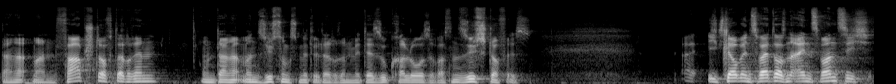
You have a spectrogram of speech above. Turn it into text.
Dann hat man Farbstoff da drin. Und dann hat man Süßungsmittel da drin mit der Sucralose, was ein Süßstoff ist. Ich glaube, in 2021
